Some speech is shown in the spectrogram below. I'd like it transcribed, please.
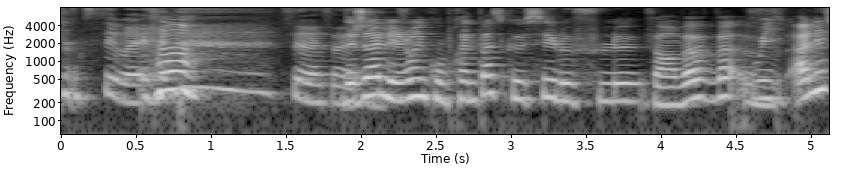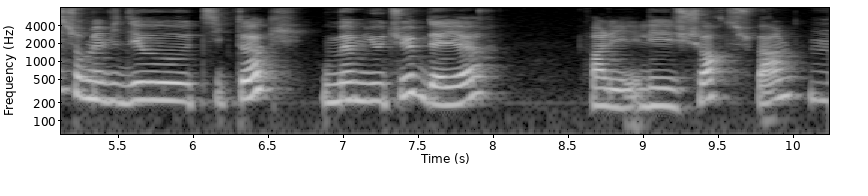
c'est vrai. Hein c'est vrai, c'est vrai. Déjà, les gens ils comprennent pas ce que c'est le fleu. Enfin, va, va, Oui. allez sur mes vidéos TikTok ou même YouTube d'ailleurs. Enfin, les, les shorts, je parle. Mm.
